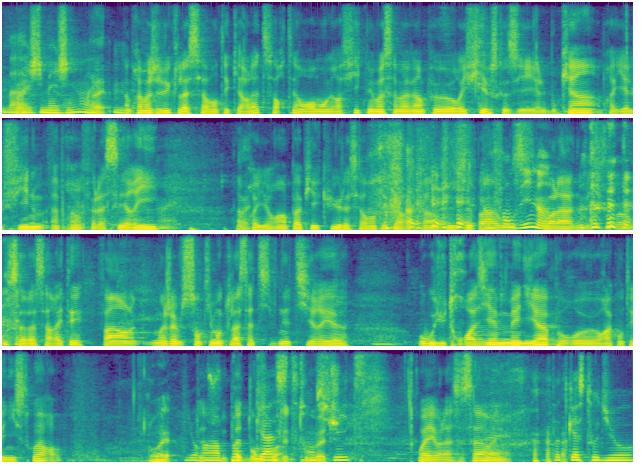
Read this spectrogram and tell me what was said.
Bah, Ouais. j'imagine, ouais. Ouais. Mm. Après, moi, j'ai vu que La Servante écarlate sortait en roman graphique, mais moi, ça m'avait un peu horrifié parce que il y a le bouquin, après il y a le film, après on fait la série. Après, il y aura un papier cul, la servante écarlate. Enfin, je sais pas Un où- fanzine. Voilà, mais je sais pas où ça va s'arrêter. Enfin, moi, j'avais le sentiment que là, ça venait de tirer euh, au bout du troisième média pour euh, raconter une histoire. Ouais. Il y aura un bon, podcast much. ensuite. Ouais, voilà, c'est ça. Ouais. podcast audio.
